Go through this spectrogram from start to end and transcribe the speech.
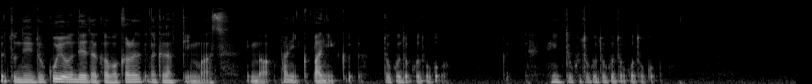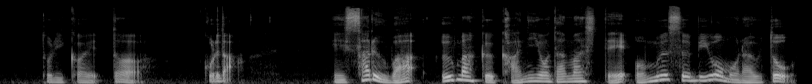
ちょっとね、どこ読んでたか分からなくなっています。今、パニック、パニック。どこどこどこ。え、どこどこどこどこどこ。取り替えた。これだ。え、猿はうまくカニを騙しておむすびをもらうと、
